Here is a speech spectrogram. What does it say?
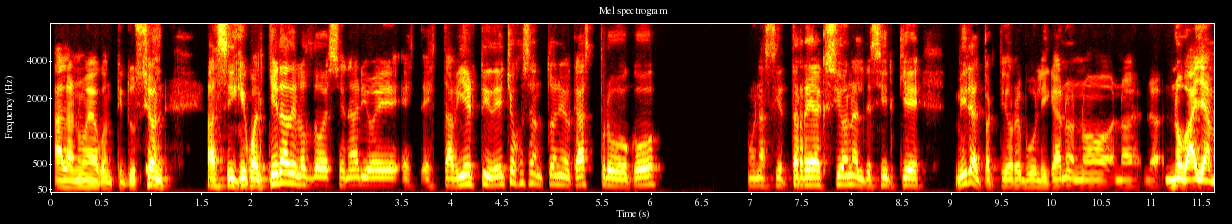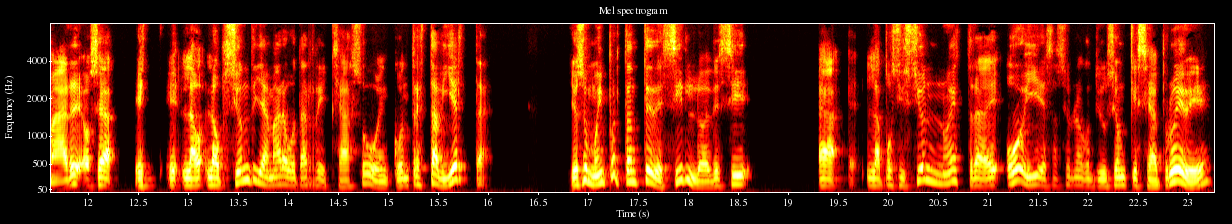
a la nueva constitución. Así que cualquiera de los dos escenarios está abierto y de hecho José Antonio Cast provocó una cierta reacción al decir que, mira, el Partido Republicano no, no, no va a llamar, o sea, eh, la, la, opción de llamar a votar rechazo o en contra está abierta. Y eso es muy importante decirlo, es decir, ah, la posición nuestra hoy es hacer una constitución que se apruebe,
